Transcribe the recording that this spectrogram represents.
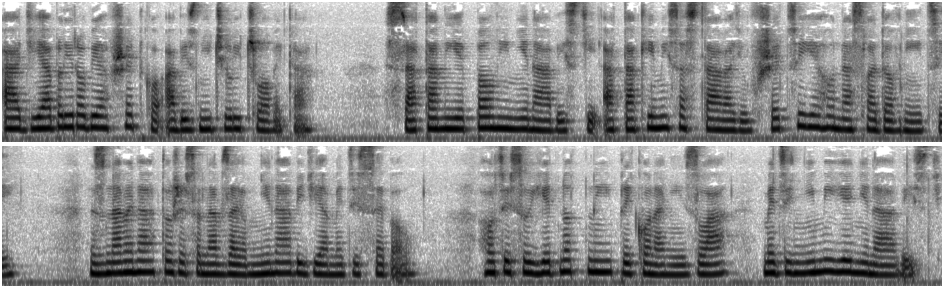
a diabli robia všetko, aby zničili človeka. Satan je plný nenávisti a takými sa stávajú všetci jeho nasledovníci. Znamená to, že sa navzájom nenávidia medzi sebou. Hoci sú jednotní pri konaní zla, medzi nimi je nenávisť.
